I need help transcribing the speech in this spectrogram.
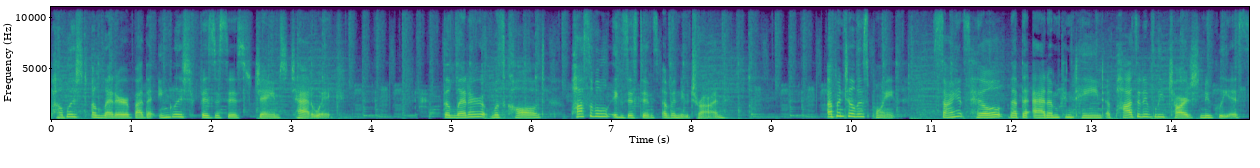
published a letter by the English physicist James Chadwick. The letter was called Possible Existence of a Neutron. Up until this point, science held that the atom contained a positively charged nucleus,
